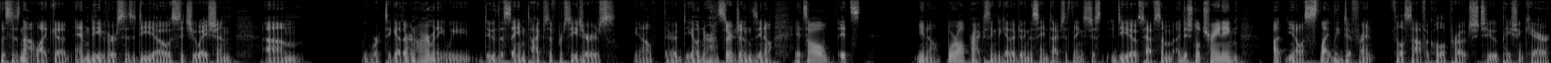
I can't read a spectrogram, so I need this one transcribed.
This is not like an MD versus DO situation. Um, we work together in harmony. We do the same types of procedures. You know, they're DO neurosurgeons. You know, it's all it's you know we're all practicing together doing the same types of things. Just DOs have some additional training. Uh, you know, a slightly different philosophical approach to patient care,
